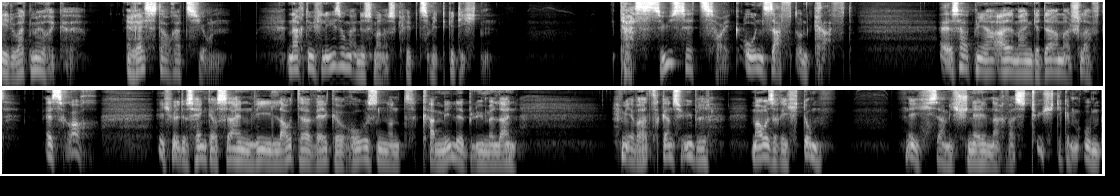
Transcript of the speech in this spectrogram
Eduard Mörike Restauration nach Durchlesung eines Manuskripts mit Gedichten. Das süße Zeug, ohn Saft und Kraft. Es hat mir all mein Gedärm erschlafft. Es roch. Ich will des Henkers sein, wie lauter welke Rosen und Kamilleblümelein. Mir ward ganz übel, mauserig, dumm. Ich sah mich schnell nach was Tüchtigem um,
